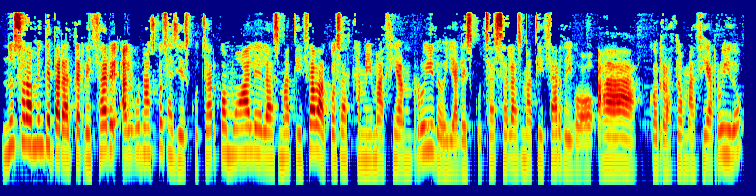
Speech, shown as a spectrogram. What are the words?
no solamente para aterrizar algunas cosas y escuchar cómo Ale las matizaba, cosas que a mí me hacían ruido y al escuchárselas matizar digo, ah, con razón me hacía ruido,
